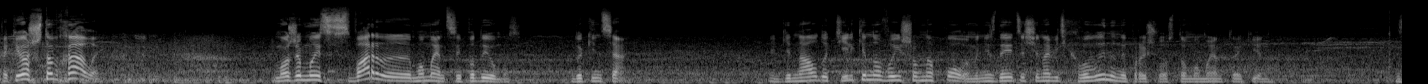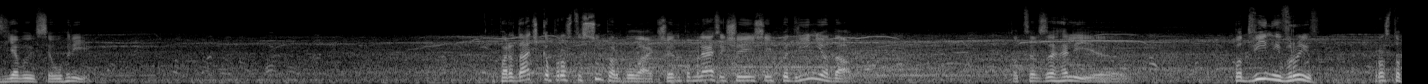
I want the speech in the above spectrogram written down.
Так його штовхали. Може, ми свар е, момент цей подивимось до кінця. Гіналдо тільки но вийшов на поле. Мені здається, що навіть хвилини не пройшло з того моменту, як він з'явився у грі. Передачка просто супер була. Якщо я не помиляюся, якщо її ще й Педріньо дав, то це взагалі е, подвійний врив. Просто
